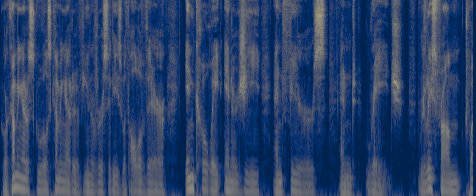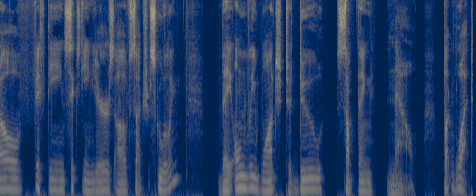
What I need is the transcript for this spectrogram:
who are coming out of schools, coming out of universities with all of their inchoate energy and fears and rage. Released from 12, 15, 16 years of such schooling. They only want to do something now. But what?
